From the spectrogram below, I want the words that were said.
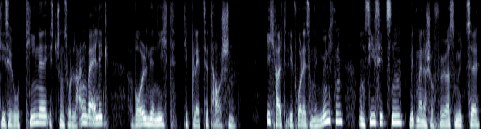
diese Routine ist schon so langweilig, wollen wir nicht die Plätze tauschen. Ich halte die Vorlesung in München und Sie sitzen mit meiner Chauffeursmütze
